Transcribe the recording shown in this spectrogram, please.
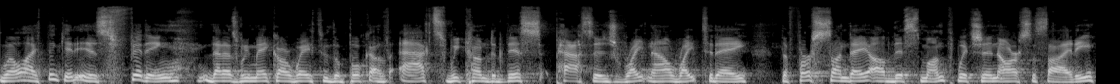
Well, I think it is fitting that as we make our way through the book of Acts, we come to this passage right now, right today, the first Sunday of this month, which in our society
